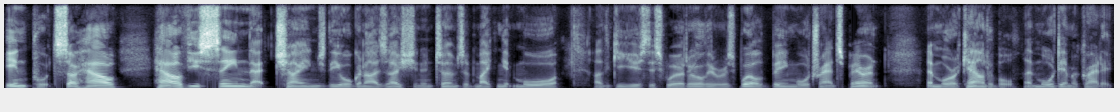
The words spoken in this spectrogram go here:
input. So how how have you seen that change the organization in terms of making it more I think you used this word earlier as well, being more transparent and more accountable and more democratic?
